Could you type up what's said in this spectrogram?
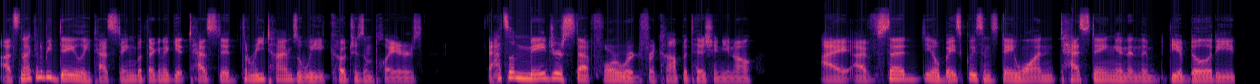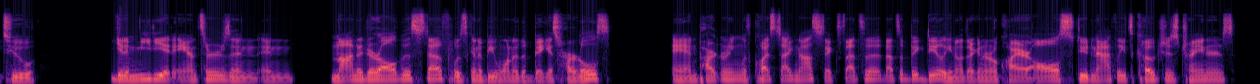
Uh, it's not going to be daily testing, but they're going to get tested three times a week, coaches and players. That's a major step forward for competition. You know, I, I've said, you know, basically since day one, testing and, and the, the ability to get immediate answers and, and monitor all this stuff was going to be one of the biggest hurdles. And partnering with Quest Diagnostics, that's a that's a big deal. You know, they're going to require all student athletes, coaches, trainers,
